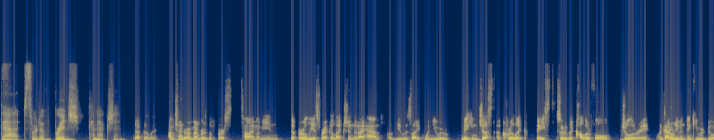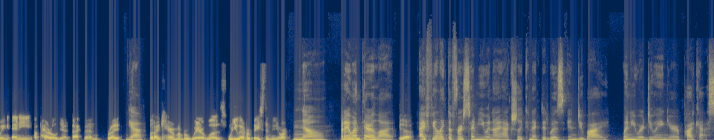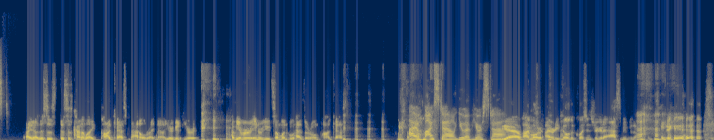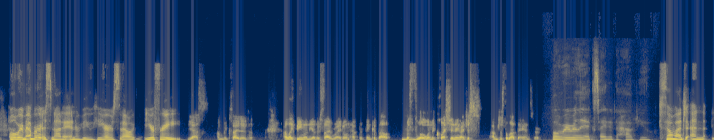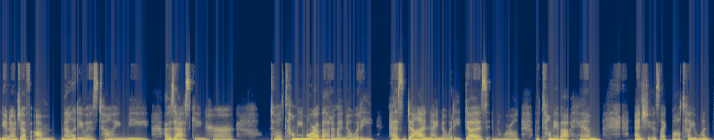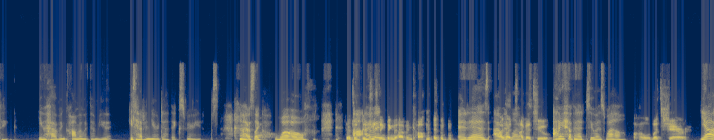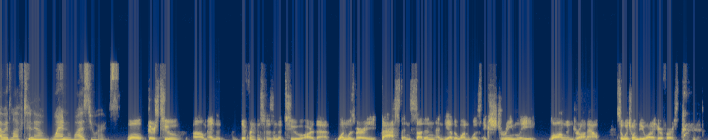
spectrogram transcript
That sort of bridge connection. Definitely. I'm trying to remember the first time. I mean, the earliest recollection that I have of you is like when you were making just acrylic based, sort of the colorful mm-hmm. jewelry. Like, I don't even think you were doing any apparel yet back then, right? Yeah. But I can't remember where it was. Were you ever based in New York? No, but I went there a lot. Yeah. I feel like the first time you and I actually connected was in Dubai when you were doing your podcast. I know this is this is kind of like podcast battle right now. You're good. You're. have you ever interviewed someone who has their own podcast? I have my style. You have your style. Yeah, I'm. Already, I already know the questions you're going to ask me. But no, I'm just kidding. Well, remember, it's not an interview here, so you're free. yes, I'm excited. I like being on the other side where I don't have to think about the Mhm. flow and the questioning. I just I'm just allowed to answer. well, we're really excited to have you. So much. And you know, Jeff, um, Melody was telling me, I was asking her, to tell me more about him. I know what he has done. I know what he does in the world, but tell me about him. And she was like, Well, I'll tell you one thing you have in common with him. You he's had a near-death experience. And I was like, Whoa, That's an Uh, I would- interesting thing to have in common. it is. I I've would had love I've had two. I have had two as well. Oh, let's share. Yeah, I would love to know when was yours? Well, there's two, um, and the differences in the two are that one was very fast and sudden, and the other one was extremely long and drawn out. So, which one do you want to hear first?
